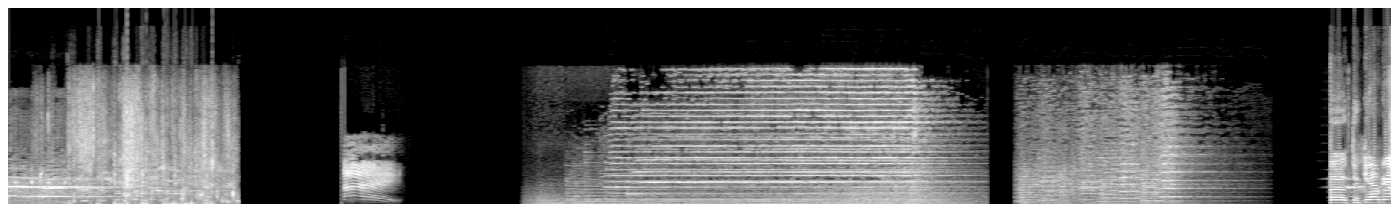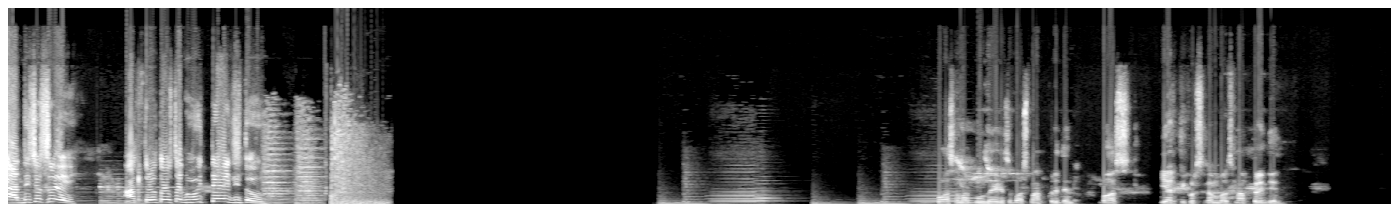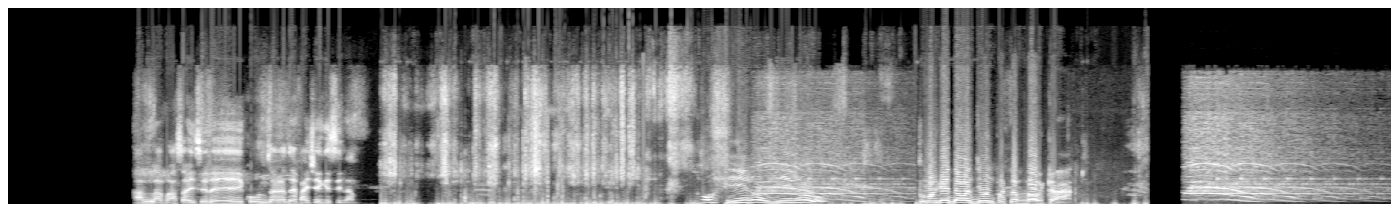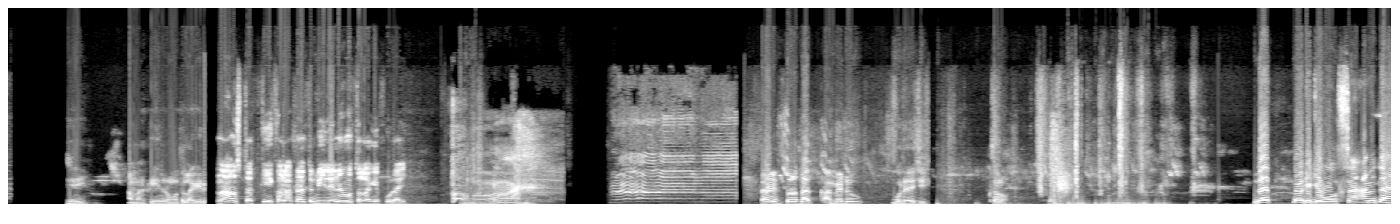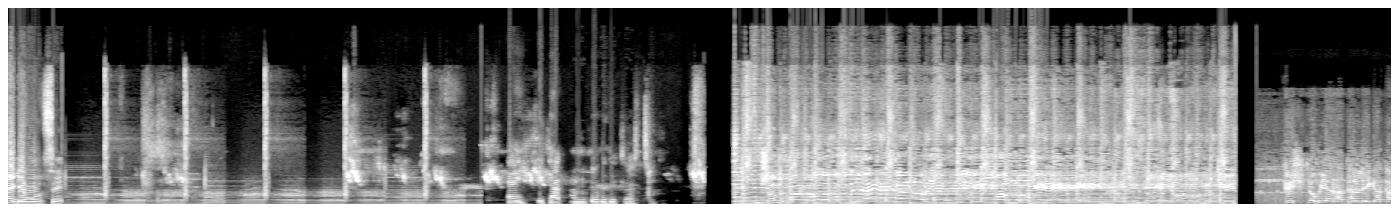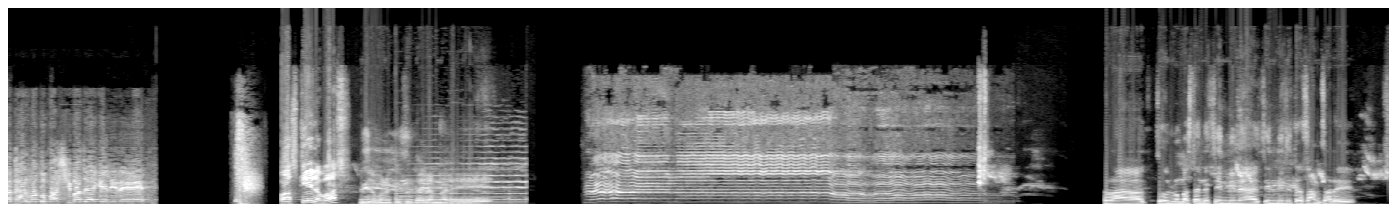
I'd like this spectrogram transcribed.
তুই কে আর গায়ে হাত দিছিস রে? আত্র তো ওস্তাদ মুইতে দিত। বস আমার ভুল হয়ে গেছে বস মাফ করে দেন। বস ইয়ার কি করছিলাম বস মাফ করে দেন। আল্লাহ বাঁচাইছে রে কোন জায়গা যায় ফাইসে গেছিলাম। ও হিরো হিরো। তোমাকে তো আমার জীবন পার্টনার দরকার। এই আমার কি হিরোর মতো লাগে না ওস্তাদ কি কোন? আপনার তো বিলেনের মতো লাগে পুরাই। এই তোরা থাক আমি একটু ঘুরে আসি। চলো। দেখ তোকে কে বলছে? আমি তো হ্যাঁ কে বলছি। এই তুই থাক আমি তোকে দেখতে আসছি। সম্পর্ক বদলে গেল একটি পলকে। কৃষ্ণ হইয়া রাধার লেগা গাধার মতো বাঁশি বাজায় গেলি রে। বস কি হলো বস? জীবনে কিছু পাইলাম না রে। ধুল্লু মাস্তানে চিনলি না চিননি দিতে চামচারে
